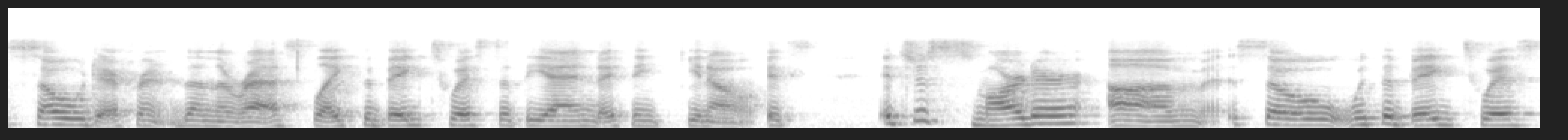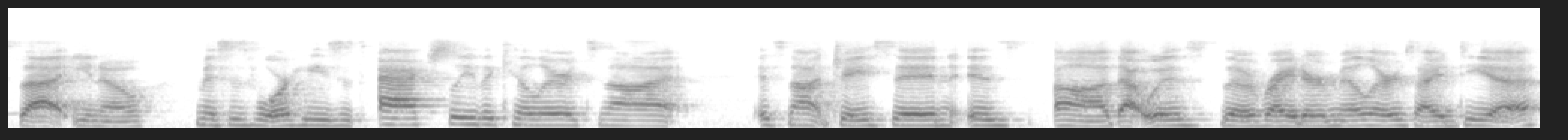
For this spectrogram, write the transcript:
so different than the rest. Like the big twist at the end, I think, you know, it's it's just smarter. Um, so with the big twist that, you know, Mrs. Voorhees is actually the killer, it's not it's not Jason, is uh, that was the writer Miller's idea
